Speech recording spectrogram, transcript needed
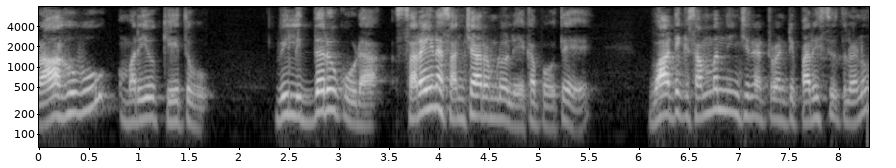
రాహువు మరియు కేతువు వీళ్ళిద్దరూ కూడా సరైన సంచారంలో లేకపోతే వాటికి సంబంధించినటువంటి పరిస్థితులను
